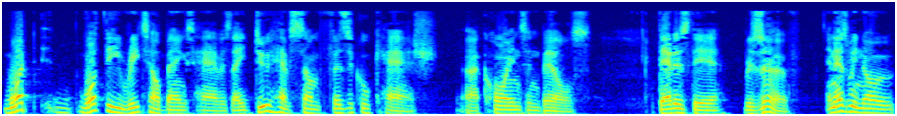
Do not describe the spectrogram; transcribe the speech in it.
What what the retail banks have is they do have some physical cash, uh, coins and bills. That is their reserve, and as we know,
